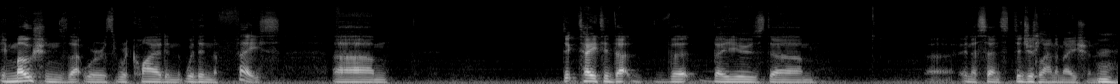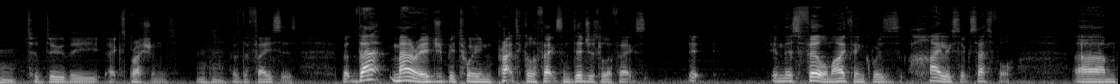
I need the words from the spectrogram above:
emotions that were required in, within the face um, dictated that, that they used, um, uh, in a sense, digital animation Mm-hmm. to do the expressions of the faces. But that marriage between practical effects and digital effects i in this film, I think, was highly successful. Um,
